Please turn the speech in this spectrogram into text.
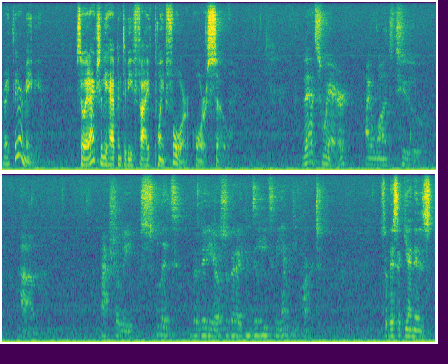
Right there, maybe. So it actually happened to be 5.4 or so. That's where I want to um, actually split the video so that I can delete the empty part. So this again is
